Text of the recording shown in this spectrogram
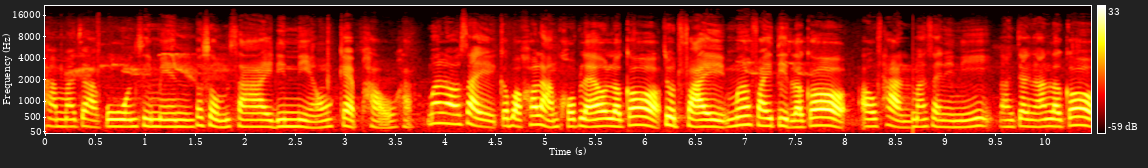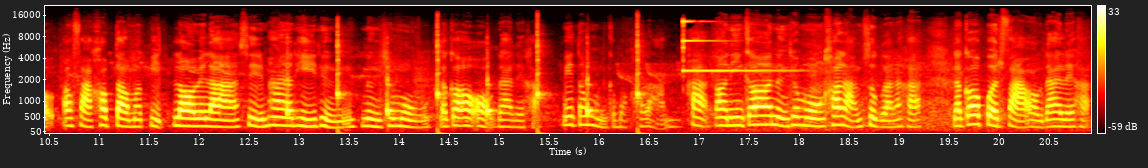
ทำมาจากปูนซีเมนต์ผสมทราย ดินเหนียว แกบเผาค่ะ เมื่อเราใส่กระบอกข้าวหลามครบแล้ว แล้วก็จุดไฟเมื่อไฟติดแล้วก็เอาถ่านมาใส่ในนี้ หลังจากนั้นเราก็เอาฝาครอบเตามาปิด รอเวลา 45 นาทีถึง 1 ชั่วโมง แล้วก็เอาออกได้เลยค่ะ ไม่ต้องหมุนกระบอกข้าวหลามค่ะ ตอนนี้ก็ 1 ชั่วโมงข้าวหลามสุกแล้วนะคะ แล้วก็เปิดฝาออกได้เลยค่ะ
